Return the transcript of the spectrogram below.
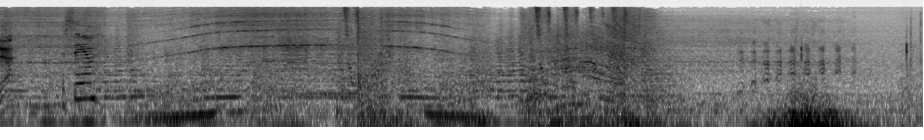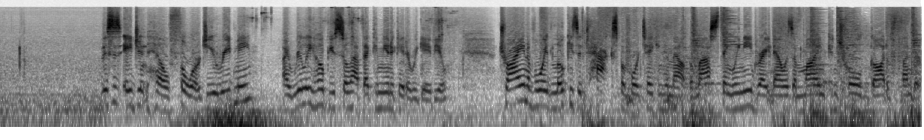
Nat? I see him. This is Agent Hill, Thor. Do you read me? I really hope you still have that communicator we gave you. Try and avoid Loki's attacks before taking him out. The last thing we need right now is a mind-controlled god of thunder.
